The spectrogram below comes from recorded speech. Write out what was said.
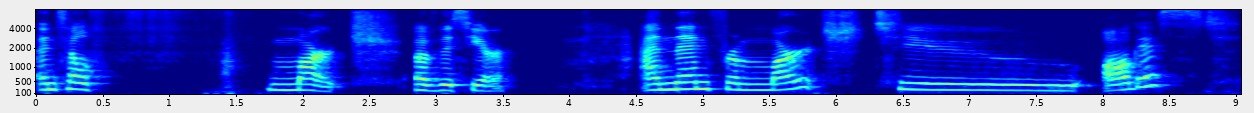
until March of this year. And then from March to August,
